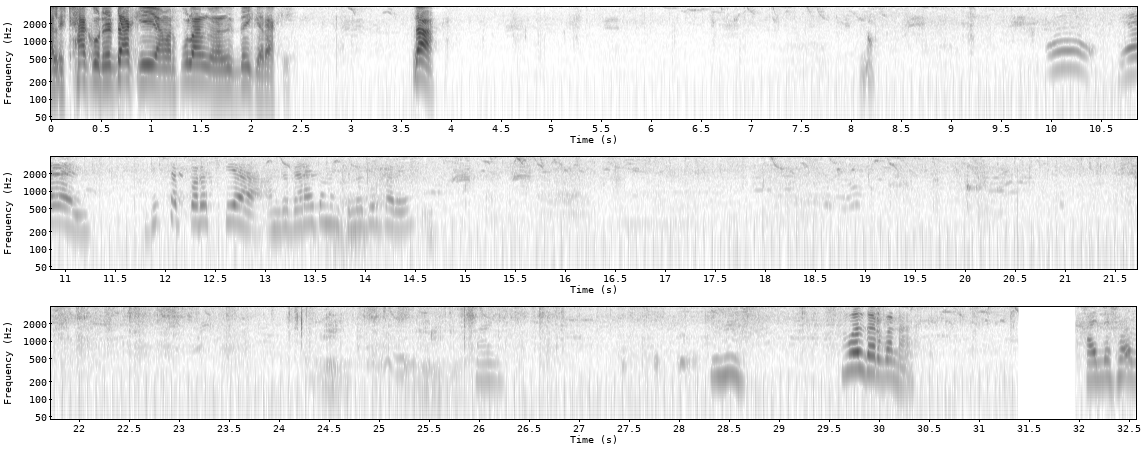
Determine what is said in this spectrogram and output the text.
খালি ঠাকুরে ডাকি, আমার পুলান গানা দেখে রাখি। যা। ডিস্টার্ব করছ কিয়া? আমরা বেড়াইতে নদীর পারে বল ধরবা না। খাইলে সব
